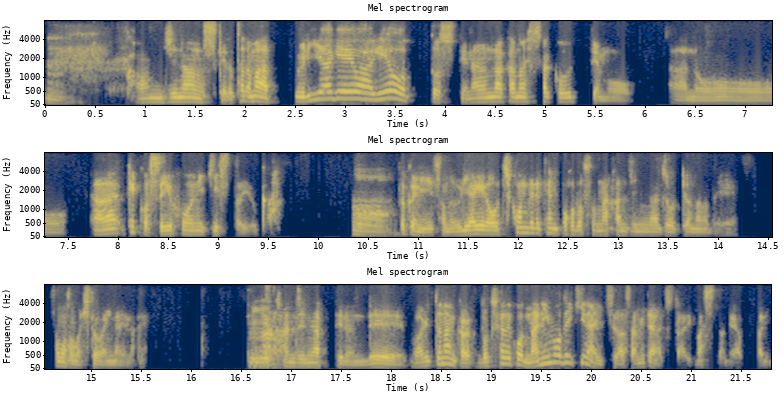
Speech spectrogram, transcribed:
なうん。感じなんですけど、ただまあ売り上げを上げようとして何らかの施策を打っても、あのーあ結構水泡にキスというか、うん。特にその売り上げが落ち込んでる店舗ほどそんな感じな状況なので、そもそも人がいないので。っていう感じになってるんで、割となんか、どっちかでこう何もできない辛さみたいなのちょっとありますよね、やっぱり、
